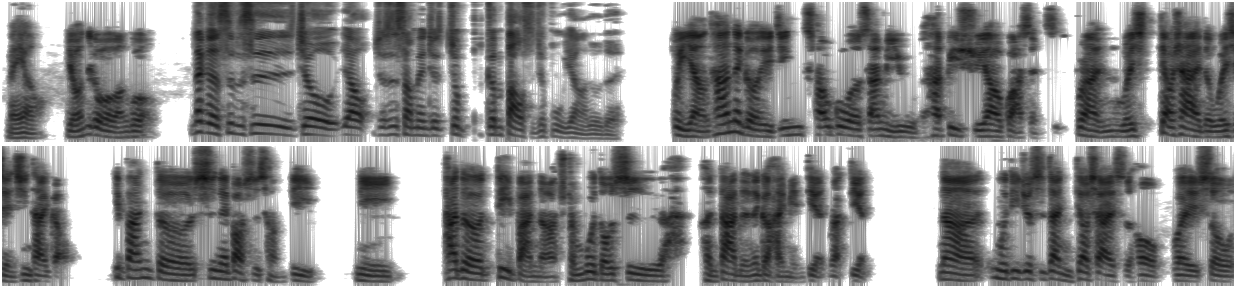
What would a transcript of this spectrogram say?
没有，有那个我玩过，那个是不是就要就是上面就就跟 BOSS 就不一样了，对不对？不一样，它那个已经超过三米五，它必须要挂绳子，不然危掉下来的危险性太高。一般的室内暴食场地，你它的地板呢，全部都是很大的那个海绵垫软垫，那目的就是在你掉下来的时候不会受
